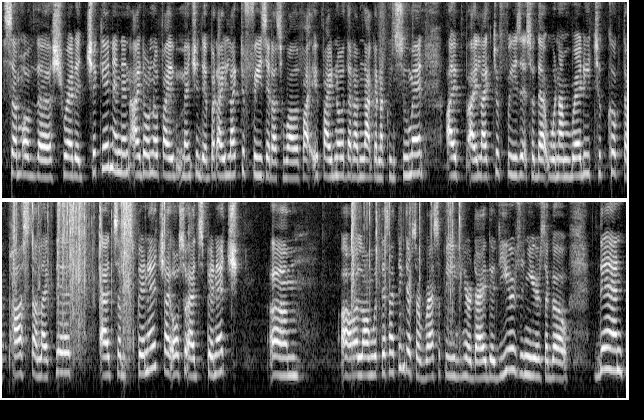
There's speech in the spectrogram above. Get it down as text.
some of the shredded chicken. And then I don't know if I mentioned it but I like to freeze it as well. If I if I know that I'm not gonna consume it I, I like to freeze it so that when I'm ready to cook the pasta like this add some spinach. I also add spinach um, uh, along with this. I think there's a recipe here that I did years and years ago. Then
